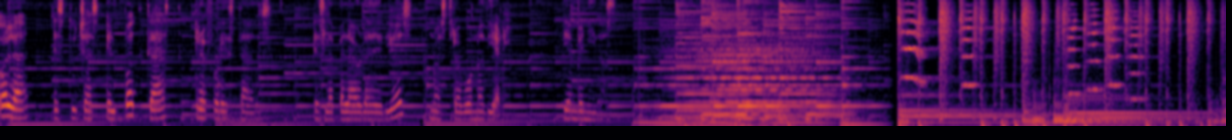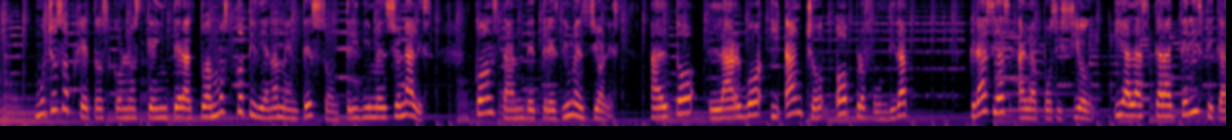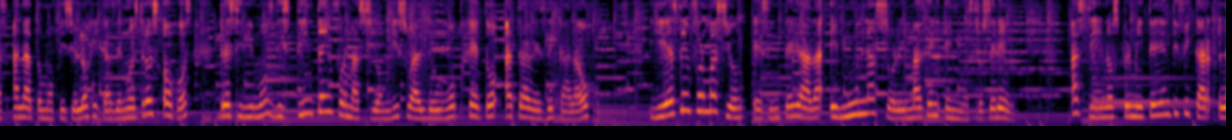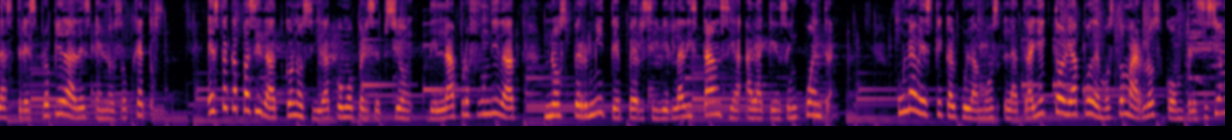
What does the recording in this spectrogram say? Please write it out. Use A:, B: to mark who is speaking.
A: Hola, escuchas el podcast Reforestados. Es la palabra de Dios, nuestro abono diario. Bienvenidos. Muchos objetos con los que interactuamos cotidianamente son tridimensionales. Constan de tres dimensiones, alto, largo y ancho o profundidad. Gracias a la posición y a las características anatomofisiológicas de nuestros ojos, recibimos distinta información visual de un objeto a través de cada ojo. Y esta información es integrada en una sola imagen en nuestro cerebro. Así nos permite identificar las tres propiedades en los objetos. Esta capacidad conocida como percepción de la profundidad nos permite percibir la distancia a la que se encuentran. Una vez que calculamos la trayectoria podemos tomarlos con precisión.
